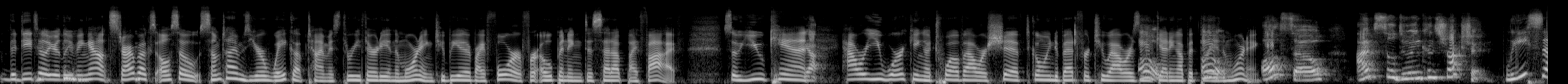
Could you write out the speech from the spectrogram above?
the detail you're leaving out starbucks also sometimes your wake up time is 3.30 in the morning to be there by 4 for opening to set up by 5 so you can't Yeah. how are you working a 12 hour shift going to bed for two hours and oh, getting up at 3 in the oh, morning Also, I'm still doing construction. lisa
